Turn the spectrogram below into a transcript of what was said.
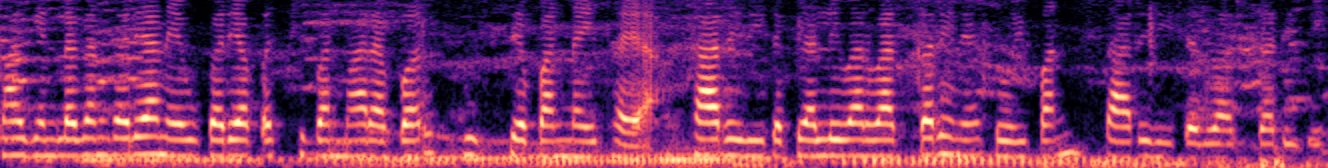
ભાગીને લગ્ન કર્યા ને એવું કર્યા પછી પણ મારા પર ગુસ્સે પણ નહીં થયા. સારી રીતે પહેલી વાર વાત કરીને તોય પણ સારી રીતે જ વાત કરી હતી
